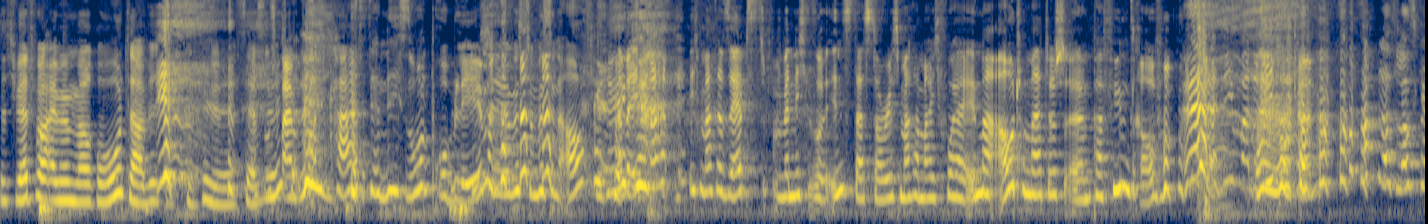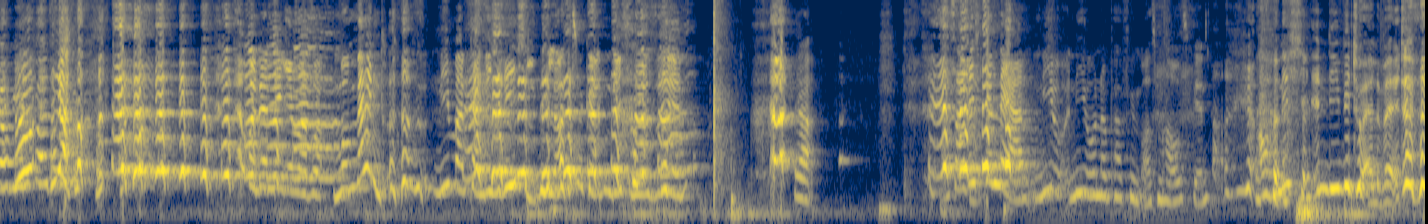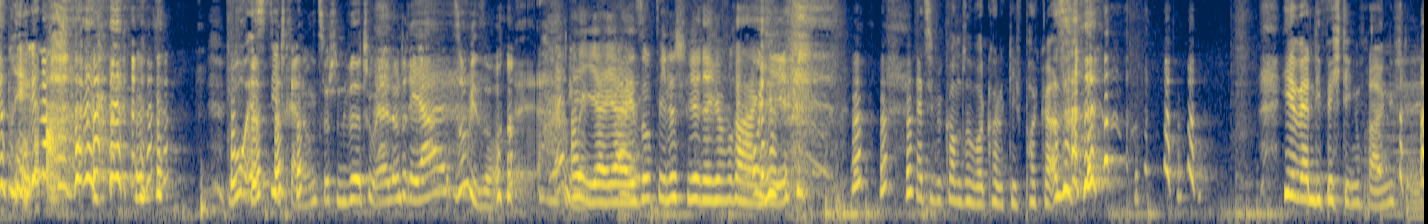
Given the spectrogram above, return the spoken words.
Ich werde vor allem immer rot, habe ich das Gefühl. Das ist, das ist beim Podcast ja nicht so ein Problem. Da bist du ein bisschen aufgeregt. Aber ich mache, ich mache selbst, wenn ich so Insta-Stories mache, mache ich vorher immer automatisch äh, Parfüm drauf, obwohl ja niemand riechen kann. Das lasse ich auf jeden Fall drin. Ja. Und dann denke ich immer so, Moment, niemand kann dich riechen, die Leute können dich nur sehen. Ja. Habe ich gelernt. Nie, nie ohne Parfüm aus dem Haus gehen. Auch nicht in die virtuelle Welt. Nee, genau. Wo ist die Trennung zwischen virtuell und real? Sowieso. Anyway. Eieiei, so viele schwierige Fragen. Oh je. Herzlich willkommen zum Wortkollektiv Podcast. Hier werden die wichtigen Fragen gestellt.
